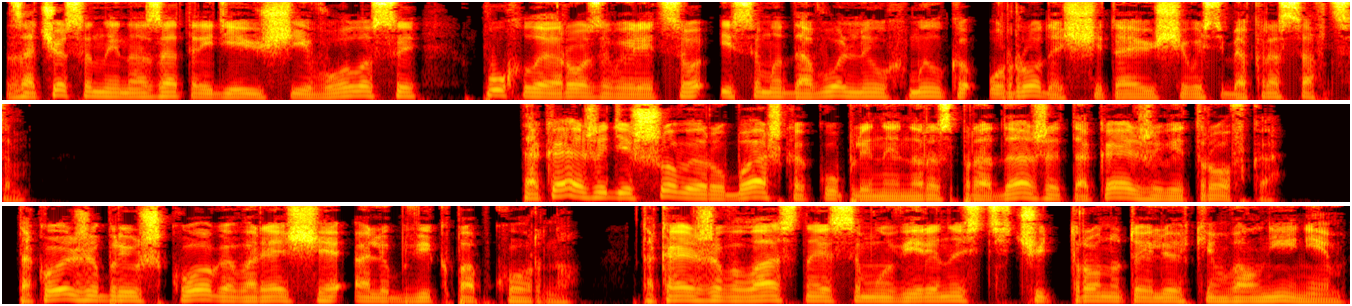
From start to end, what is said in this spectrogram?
зачесанные назад редеющие волосы, пухлое розовое лицо и самодовольная ухмылка урода, считающего себя красавцем. Такая же дешевая рубашка, купленная на распродаже, такая же ветровка. Такое же брюшко, говорящее о любви к попкорну. Такая же властная самоуверенность, чуть тронутая легким волнением.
